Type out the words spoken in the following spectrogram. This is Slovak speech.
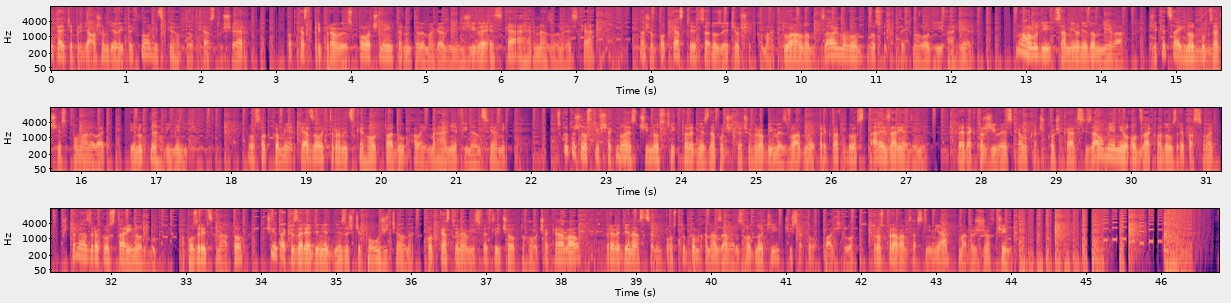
Vítajte pri ďalšom dieli technologického podcastu Share. Podcast pripravujú spoločne internetové magazíny Živé.sk a Herná zóna.sk. V našom podcaste sa dozviete o všetkom aktuálnom, zaujímavom zo sveta technológií a hier. Mnoho ľudí sa milne domnieva, že keď sa ich notebook začne spomaľovať, je nutné ho vymeniť. Dôsledkom je viac elektronického odpadu, ale aj mrhanie financiami. V skutočnosti však mnohé z činností, ktoré dnes na počítačoch robíme, zvládnu aj prekvapivo staré zariadenie. Redaktor ŽVSK Lukáš Koškár si zaumienil od základov zrepasovať 14 rokov starý notebook a pozrieť sa na to, či je také zariadenie dnes ešte použiteľné. V podcaste nám vysvetlí, čo od toho očakával, prevedie nás celým postupom a na záver zhodnotí, či sa to oplatilo. Rozprávam sa s ním ja, Maroš Žovčin.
